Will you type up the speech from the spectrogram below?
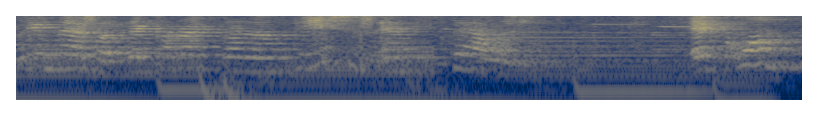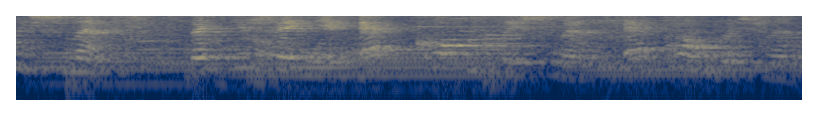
remember the correct pronunciation and spelling. Accomplishment, достижение, accomplishment, accomplishment.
